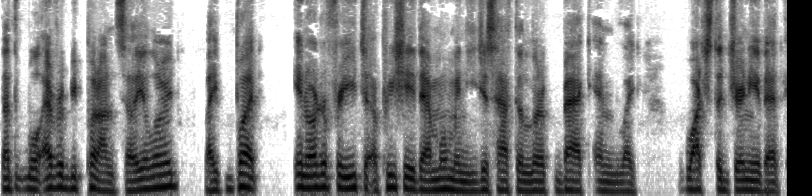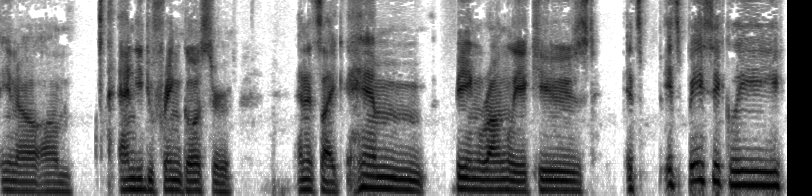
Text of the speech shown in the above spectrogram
that will ever be put on celluloid. Like, but in order for you to appreciate that moment, you just have to look back and like watch the journey that you know um, Andy Dufresne goes through, and it's like him being wrongly accused. It's it's basically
